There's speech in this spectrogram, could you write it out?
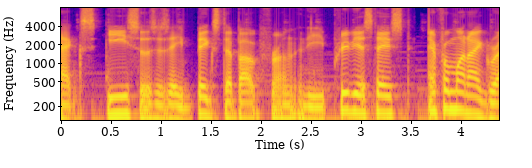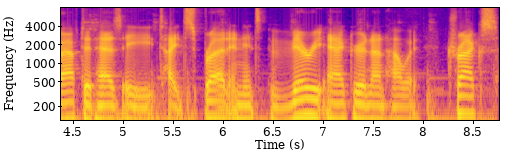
XE, so this is a big step up from the previous Haste. And from what I graphed, it has a tight spread and it's very accurate on how it tracks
